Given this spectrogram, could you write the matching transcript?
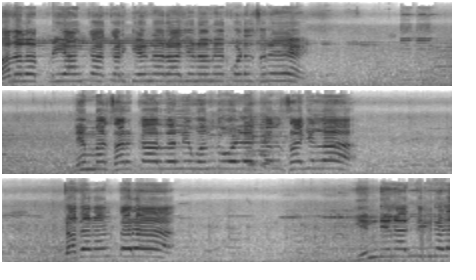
ಮೊದಲ ಪ್ರಿಯಾಂಕಾ ಖರ್ಗೆಯನ್ನ ರಾಜೀನಾಮೆ ಕೊಡಿಸ್ರಿ. ನಿಮ್ಮ ಸರ್ಕಾರದಲ್ಲಿ ಒಂದು ಒಳ್ಳೆ ಕೆಲಸ ಆಗಿಲ್ಲ. ತದನಂತರ ಇಂದಿನ ತಿಂಗಳ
